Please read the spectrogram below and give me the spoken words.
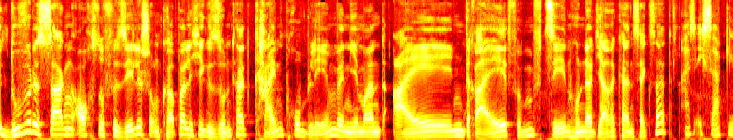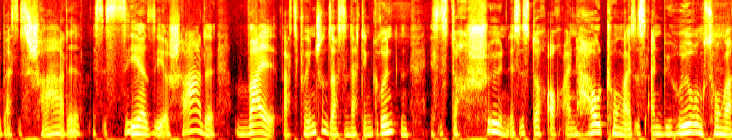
Du würdest sagen, auch so für seelische und körperliche Gesundheit kein Problem, wenn jemand ein, drei, fünf, zehn, hundert Jahre keinen Sex hat? Also ich sage lieber, es ist schade. Es ist sehr, sehr schade, weil, was du vorhin schon sagst, nach den Gründen, es ist doch schön, es ist doch auch ein Hauthunger, es ist ein Berührungshunger.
